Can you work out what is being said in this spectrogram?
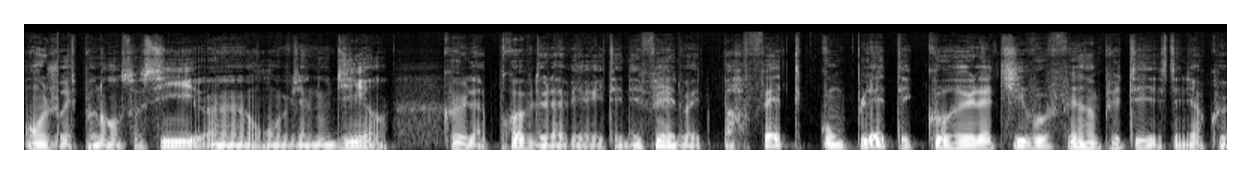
en jurisprudence aussi, euh, on vient nous dire que la preuve de la vérité des faits, elle doit être parfaite, complète et corrélative aux faits imputés. C'est-à-dire que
